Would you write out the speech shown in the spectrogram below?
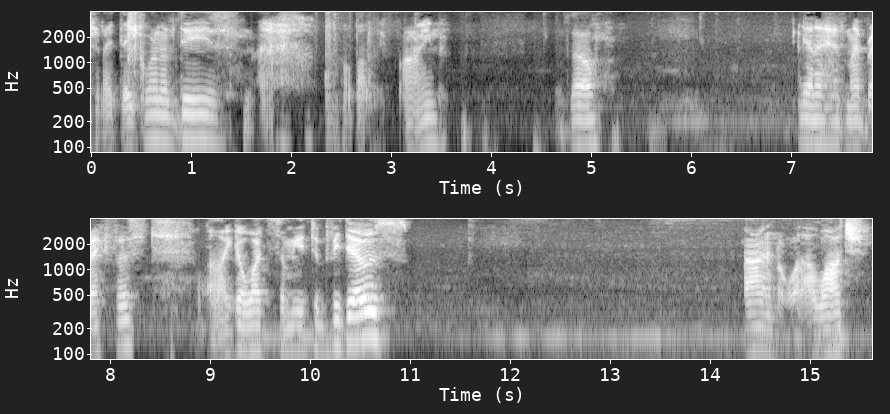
Should I take one of these? I'll be fine. So, I'm gonna have my breakfast while I go watch some YouTube videos. I don't know what I'll watch.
